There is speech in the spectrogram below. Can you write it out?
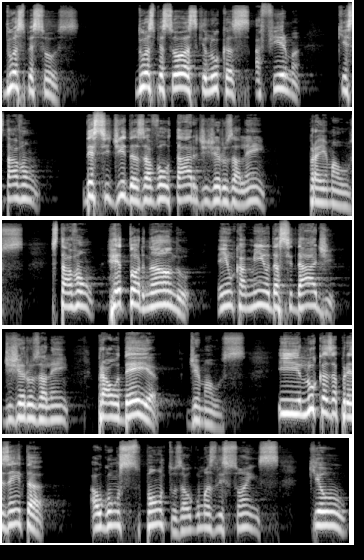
duas pessoas. Duas pessoas que Lucas afirma que estavam decididas a voltar de Jerusalém para Emaús. Estavam retornando em um caminho da cidade de Jerusalém para a aldeia de Emaús. E Lucas apresenta alguns pontos, algumas lições que eu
